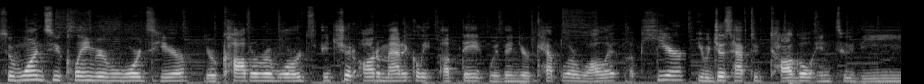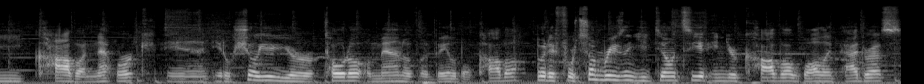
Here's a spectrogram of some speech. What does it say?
So once you claim your rewards here, your Kava rewards, it should automatically update within your Keplr wallet up here. You would just have to toggle into the Kava network and it'll show you your total amount of available Kava. But if for some reason you don't see it in your Kava wallet address,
